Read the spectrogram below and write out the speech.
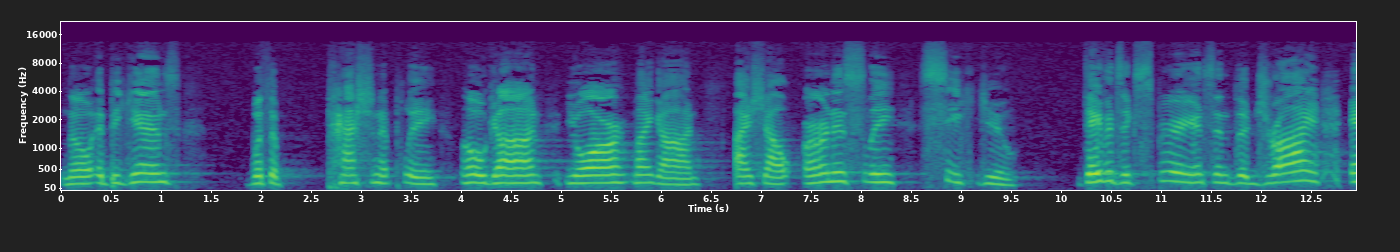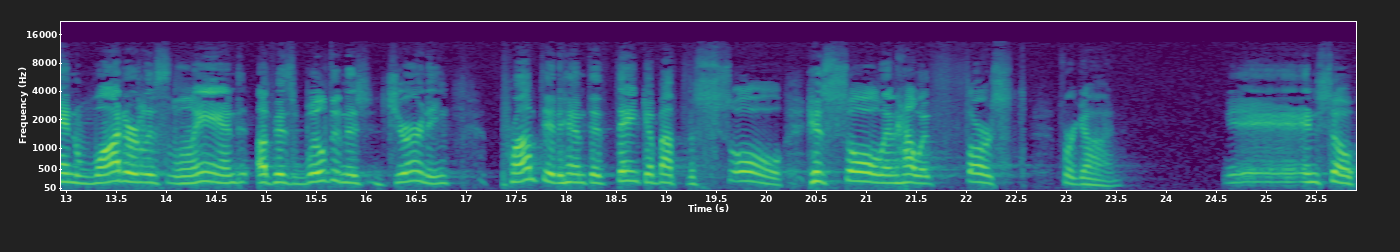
No, it begins with a passionate plea Oh God, you are my God. I shall earnestly seek you. David's experience in the dry and waterless land of his wilderness journey prompted him to think about the soul, his soul, and how it thirsts for God. And so,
